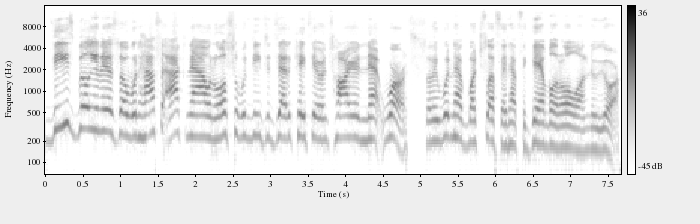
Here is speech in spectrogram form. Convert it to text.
These billionaires, though, would have to act now and also would need to dedicate their entire net worth. So they wouldn't have much left. They'd have to gamble it all on New York.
